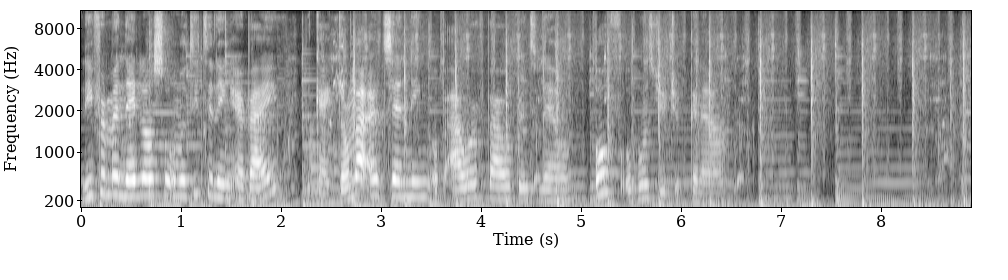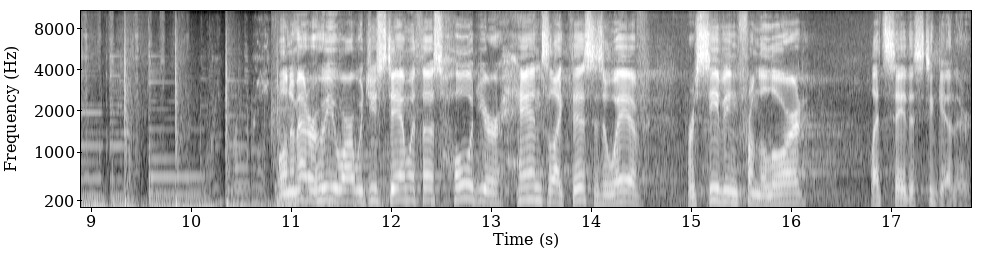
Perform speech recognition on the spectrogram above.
Liever met Nederlandse ondertiteling erbij? Bekijk dan de uitzending op hourofpower.nl of op ons YouTube kanaal. Well, no matter who you are, would you stand with us? Hold your hands like this as a way of receiving from the Lord. Let's say this together.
